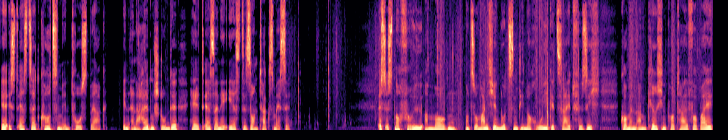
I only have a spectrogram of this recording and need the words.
Er ist erst seit kurzem in Trostberg. In einer halben Stunde hält er seine erste Sonntagsmesse. Es ist noch früh am Morgen und so manche nutzen die noch ruhige Zeit für sich, kommen am Kirchenportal vorbei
